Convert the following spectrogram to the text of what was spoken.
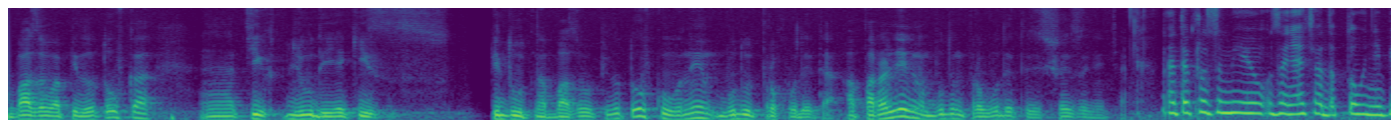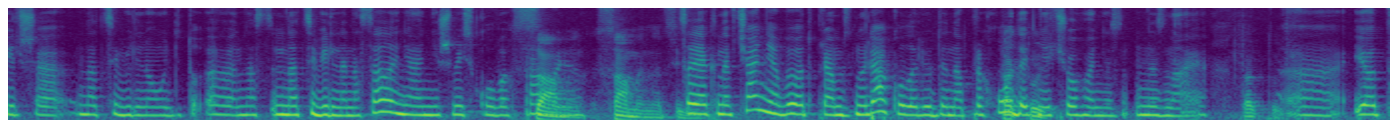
базова підготовка. Е, Ті люди, які підуть на базову підготовку, вони будуть проходити. А паралельно будемо проводити ще й заняття. Я так розумію, заняття адаптовані більше на цивільну е, на, цивільне населення, ніж військових. Правильно? Саме, саме на ці Це як навчання, ви от прям з нуля, коли людина приходить, точно. нічого не, не знає. так точно. Е, І от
